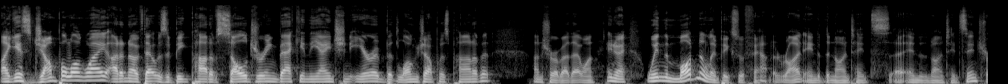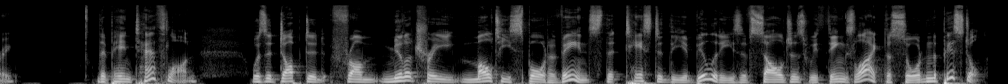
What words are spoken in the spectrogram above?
I guess jump a long way. I don't know if that was a big part of soldiering back in the ancient era, but long jump was part of it. Unsure about that one. Anyway, when the modern Olympics were founded, right, end of the 19th, uh, end of the 19th century, the pentathlon was adopted from military multi sport events that tested the abilities of soldiers with things like the sword and the pistol,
